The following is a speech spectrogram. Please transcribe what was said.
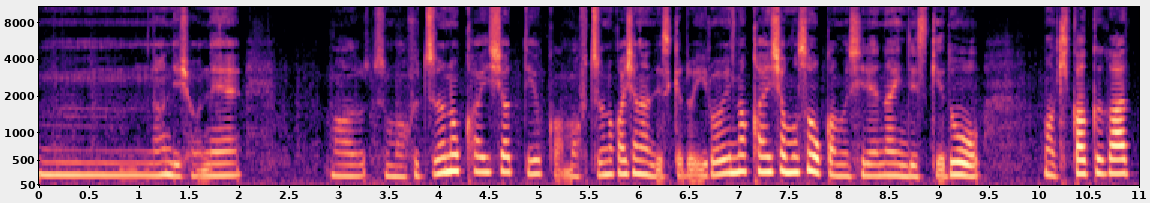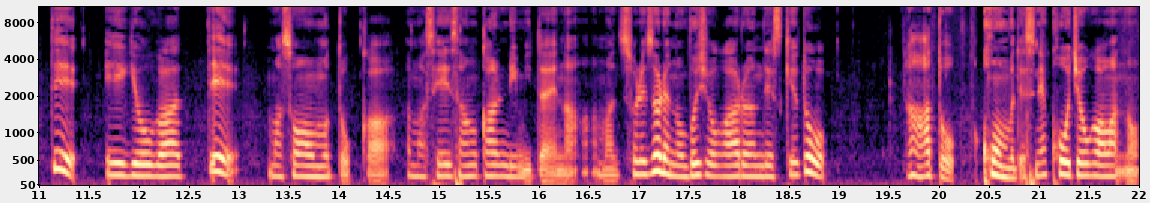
うーん何でしょうねまあその普通の会社っていうかまあ普通の会社なんですけどいろいろな会社もそうかもしれないんですけど、まあ、企画があって営業があって、まあ、総務とか、まあ、生産管理みたいな、まあ、それぞれの部署があるんですけどああと公務ですね。工場側の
